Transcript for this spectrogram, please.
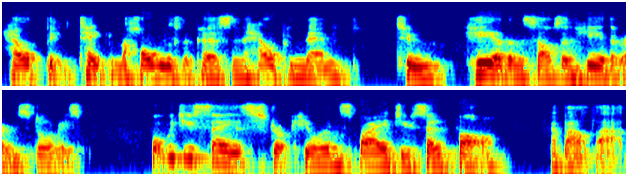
helping taking the whole of the person, helping them to hear themselves and hear their own stories? What would you say has struck you or inspired you so far about that?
